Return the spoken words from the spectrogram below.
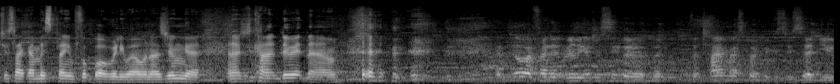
Just like I miss playing football really well when I was younger, and I just can't do it now. And no, I find it really interesting the, the, the time aspect because you said you,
